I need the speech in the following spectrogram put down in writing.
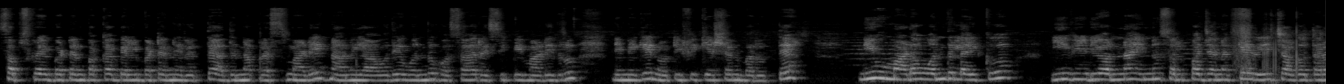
ಸಬ್ಸ್ಕ್ರೈಬ್ ಬಟನ್ ಪಕ್ಕ ಬೆಲ್ ಬಟನ್ ಇರುತ್ತೆ, ಅದನ್ನು ಪ್ರೆಸ್ ಮಾಡಿ. ನಾನು ಯಾವುದೇ ಒಂದು ಹೊಸ ರೆಸಿಪಿ ಮಾಡಿದರೂ ನಿಮಗೆ ನೋಟಿಫಿಕೇಷನ್ ಬರುತ್ತೆ. ನೀವು ಮಾಡೋ ಒಂದು ಲೈಕು ಈ ವಿಡಿಯೋನ ಇನ್ನೂ ಸ್ವಲ್ಪ ಜನಕ್ಕೆ ರೀಚ್ ಆಗೋ ಥರ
